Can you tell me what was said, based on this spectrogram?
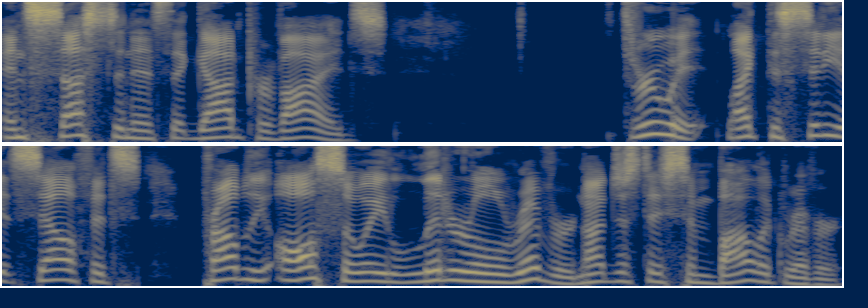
and sustenance that God provides. Through it, like the city itself, it's probably also a literal river, not just a symbolic river.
